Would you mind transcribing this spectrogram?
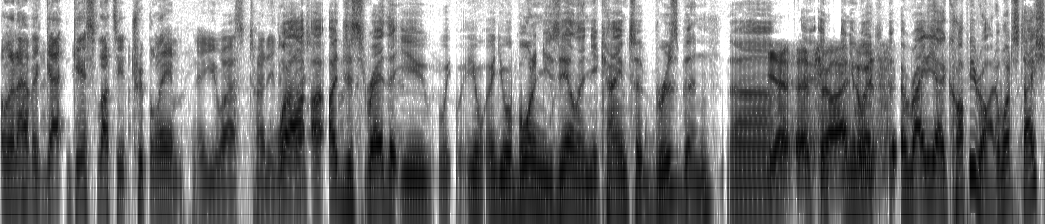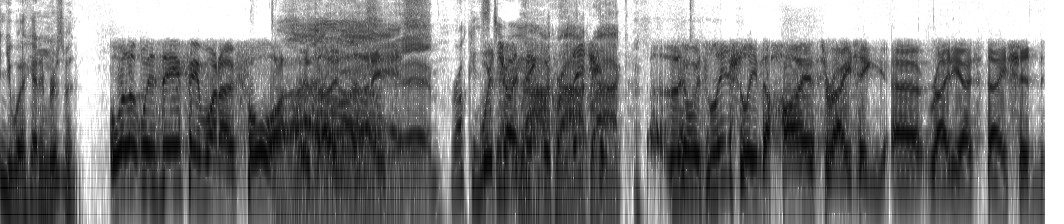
I'm gonna have a ga- guest Luttsy at Triple M. Now you asked Tony. The Well, question. I, I just read that you, you you were born in New Zealand. You came to Brisbane. Um, Yeah, that's and, right. And you It worked a radio copywriter. What station do you work at in Brisbane? Well, it was FM 104 in those days, yeah. Rockin' which I think was Rock, literally, rock. there was literally the highest rating uh, radio station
